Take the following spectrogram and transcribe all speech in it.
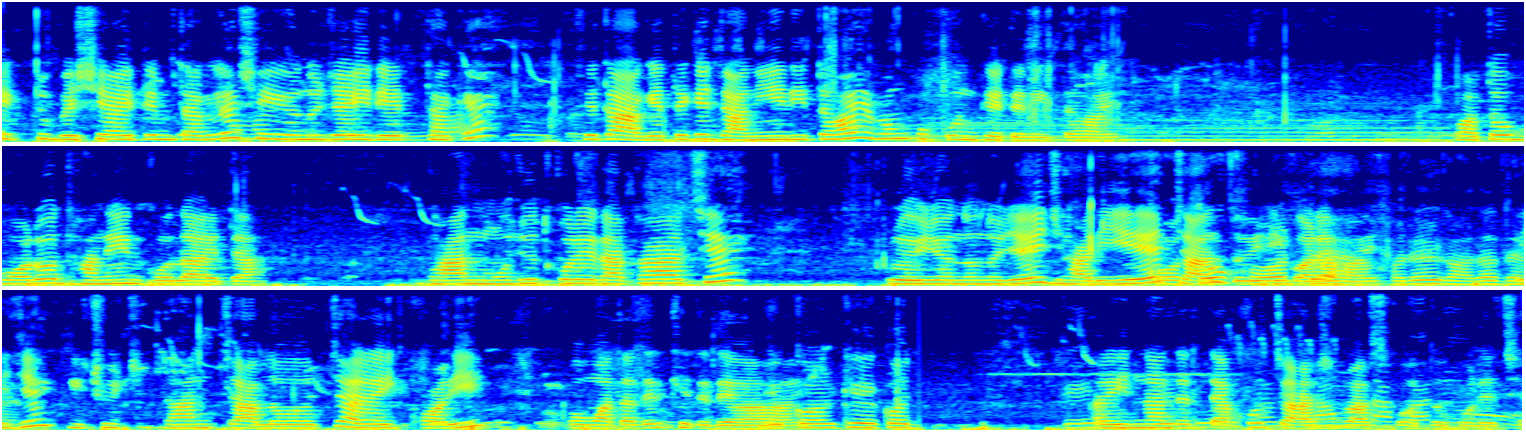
একটু বেশি আইটেম থাকলে সেই অনুযায়ী রেট থাকে। সেটা আগে থেকে জানিয়ে দিতে হয় এবং কুপন কেটে নিতে হয়। কত বড় ধানের গোলা এটা। ধান মজুত করে রাখা আছে। প্রয়োজন অনুযায়ী ঝাড়িয়ে চাল তৈরি করা হয়। এই যে কিছু ধান চালও হচ্ছে আর এই খড়ি ও মাতাদের খেতে দেওয়া হয়। আর ইনাদের দেখো চাষবাস কত করেছে।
